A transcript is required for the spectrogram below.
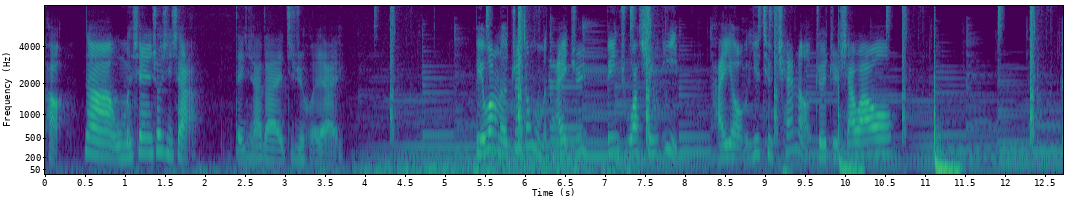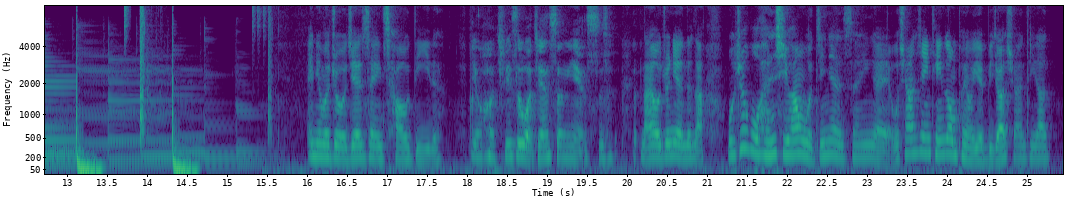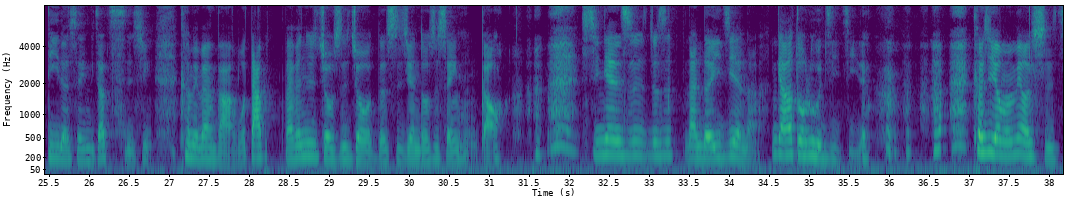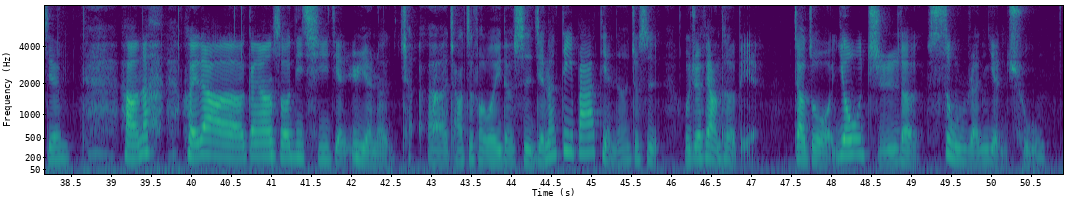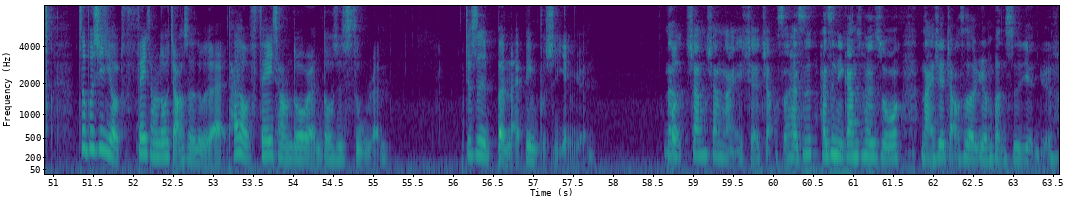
好，那我们先休息一下，等一下再继续回来。别忘了追踪我们的 IG Binge Watching Eve，还有 YouTube Channel 追剧夏娃哦。哎、欸，你有没有觉得我今天声音超低的？有，其实我今天声音也是。哪有？我觉得你很正常。我觉得我很喜欢我今天的声音，诶，我相信听众朋友也比较喜欢听到低的声音，比较磁性。可没办法，我大百分之九十九的时间都是声音很高。今天是就是难得一见呐、啊，应该要多录几集的。可惜我们没有时间。好，那回到刚刚说第七点，预言了乔呃乔治·弗洛伊德事件。那第八点呢，就是我觉得非常特别。叫做优质的素人演出。这部戏有非常多角色，对不对？他有非常多人都是素人，就是本来并不是演员。那像像哪一些角色？还是还是你干脆说哪一些角色原本是演员？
